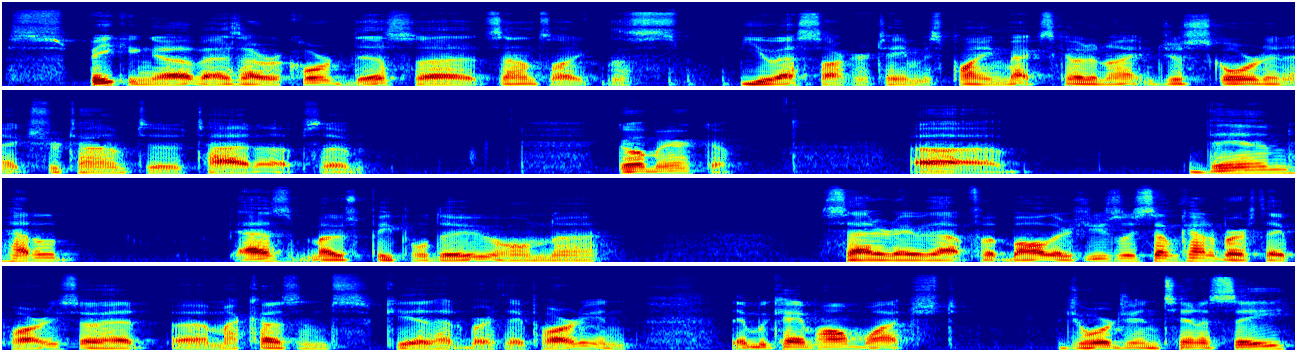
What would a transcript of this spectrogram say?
Speaking of, as I record this, uh, it sounds like this U.S. soccer team is playing Mexico tonight and just scored in extra time to tie it up. So, go America. Uh, then had a, as most people do on uh, Saturday without football, there's usually some kind of birthday party. So I had uh, my cousin's kid had a birthday party, and then we came home, watched Georgia and Tennessee.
